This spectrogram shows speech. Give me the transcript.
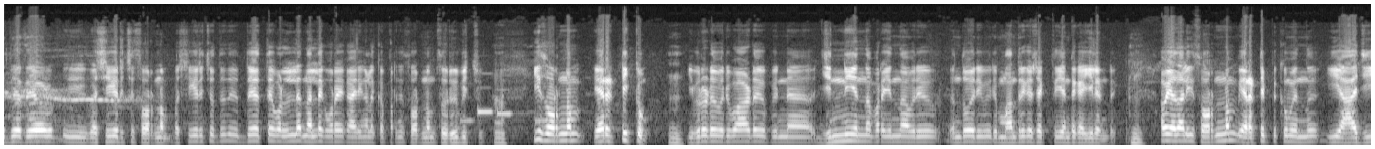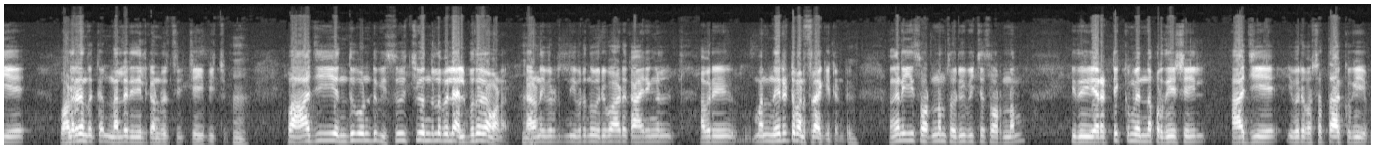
ഇദ്ദേഹത്തെ ഈ വശീകരിച്ച് സ്വർണം വശീകരിച്ചത് ഇദ്ദേഹത്തെ വളരെ നല്ല കുറെ കാര്യങ്ങളൊക്കെ പറഞ്ഞ് സ്വർണം സ്വരൂപിച്ചു. ഈ സ്വർണം ഇരട്ടിക്കും. ഇവരുടെ ഒരുപാട് പിന്നെ ജിന്നി എന്ന് പറയുന്ന ഒരു എന്തോ ഒരു ഒരു മാന്ത്രിക ശക്തി എന്റെ കയ്യിലുണ്ട്. അപ്പോൾ ഏതായാലും ഈ സ്വർണം ഇരട്ടിപ്പിക്കുമെന്ന് ഈ ആജിയെ വളരെ നല്ല രീതിയിൽ കണ്ടു ചെയ്യിപ്പിച്ചു. അപ്പോൾ ആജി എന്തുകൊണ്ട് വിശ്വസിച്ചു എന്നുള്ള വലിയ അത്ഭുതകമാണ് കാരണം ഇവർ ഇവിടുന്ന് ഒരുപാട് കാര്യങ്ങൾ അവർ നേരിട്ട് മനസ്സിലാക്കിയിട്ടുണ്ട്. അങ്ങനെ ഈ സ്വർണം സ്വരൂപിച്ച സ്വർണം ഇത് ഇരട്ടിക്കും എന്ന പ്രതീക്ഷയിൽ ഹാജിയെ ഇവർ വശത്താക്കുകയും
